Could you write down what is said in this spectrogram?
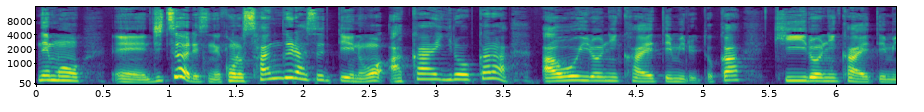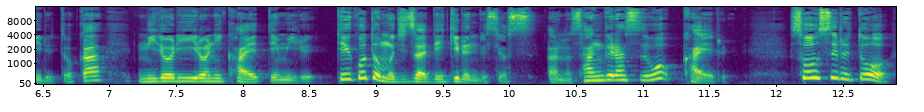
でも、えー、実はですね、このサングラスっていうのを赤色から青色に変えてみるとか、黄色に変えてみるとか、緑色に変えてみるっていうことも実はできるんですよ。あの、サングラスを変える。そうすると、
